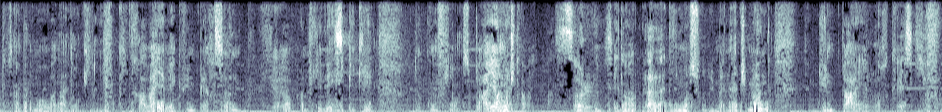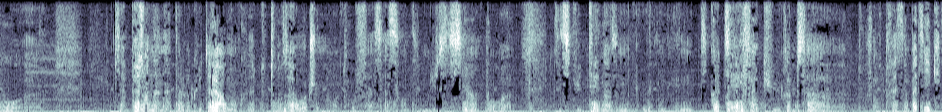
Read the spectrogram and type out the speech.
tout simplement. Voilà. Donc, il faut qu'il travaille avec une personne, comme je l'ai expliqué, de confiance. Par ailleurs, moi, je travaille pas seul, c'est là la dimension du management d'une part, il y a l'orchestre qu'il faut, euh, qui a besoin d'un interlocuteur. Donc, de temps à autre, je me retrouve face à 100 musiciens pour euh, discuter dans un, petit côté FAQ comme ça, euh, très sympathique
